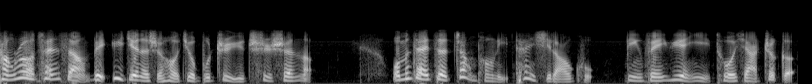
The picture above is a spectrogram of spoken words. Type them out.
倘若穿上被遇见的时候，就不至于赤身了。我们在这帐篷里叹息劳苦，并非愿意脱下这个，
